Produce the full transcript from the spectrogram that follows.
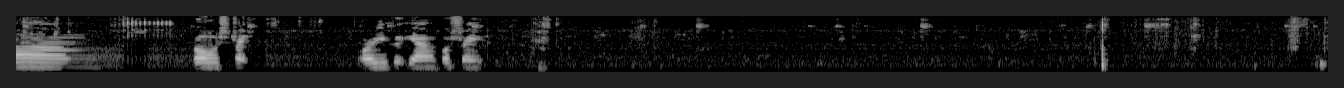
Um, go straight. Or you could, yeah, go straight. Yeah,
